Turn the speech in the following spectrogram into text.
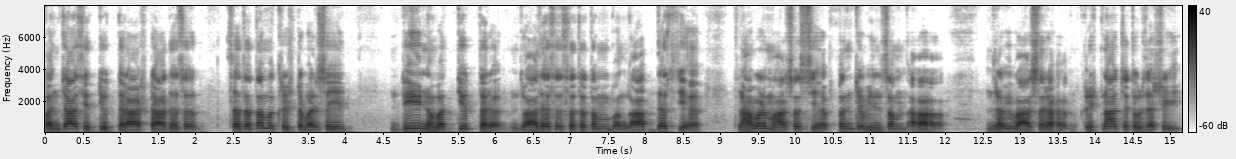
पंचाशीत्युत्तराष्टादश शततम ख्रीष्टवर्षे द्विनवत्युत्तर द्वादश शततम वंगाब्दस्य श्रावणमासस्य पंचविंशम अह। द्रविवासर कृष्णा चतुर्दशी।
